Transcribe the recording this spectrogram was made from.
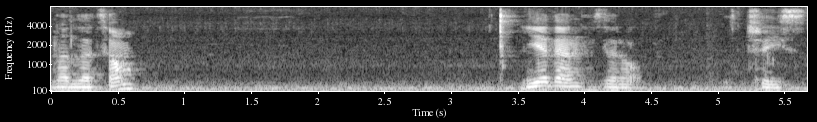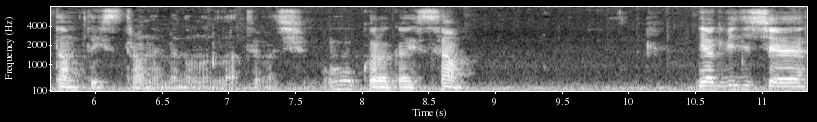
nadlecą. 1, 0, czyli z tamtej strony będą nadlatywać. U, kolega jest sam. Jak widzicie,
